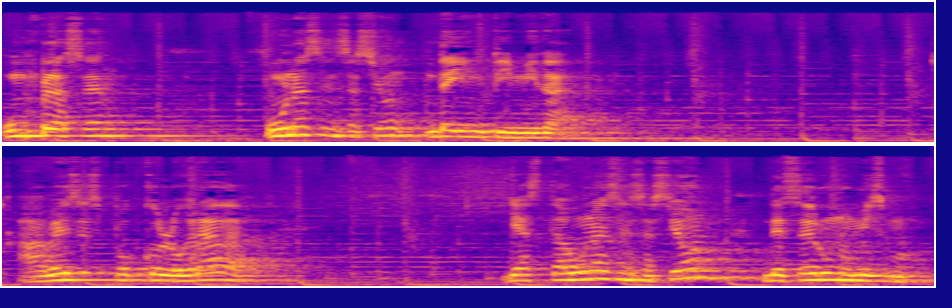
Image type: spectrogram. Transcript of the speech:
un placer, una sensación de intimidad, a veces poco lograda, y hasta una sensación de ser uno mismo.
